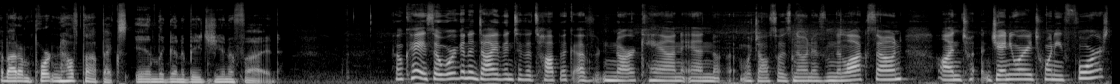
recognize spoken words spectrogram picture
about important health topics in Laguna Beach Unified. Okay, so we're going to dive into the topic of Narcan, and which also is known as naloxone. On t- January 24th,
